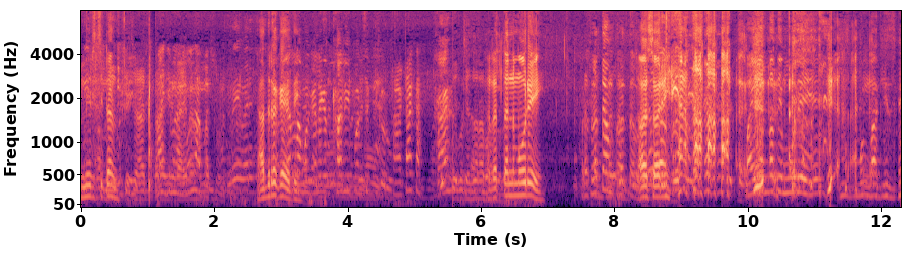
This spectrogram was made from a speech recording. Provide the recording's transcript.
मिरची टाक अद्रक आहे ते. रतन मोरे. प्रथम प्रथम सॉरी पहिल्यांदा ते मोरे. मग बाकीचं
